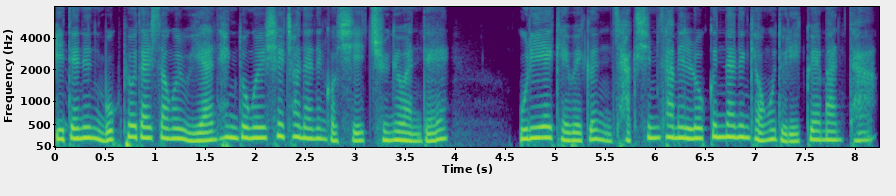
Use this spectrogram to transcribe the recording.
이때는 목표 달성을 위한 행동을 실천하는 것이 중요한데 우리의 계획은 작심삼일로 끝나는 경우들이 꽤 많다.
